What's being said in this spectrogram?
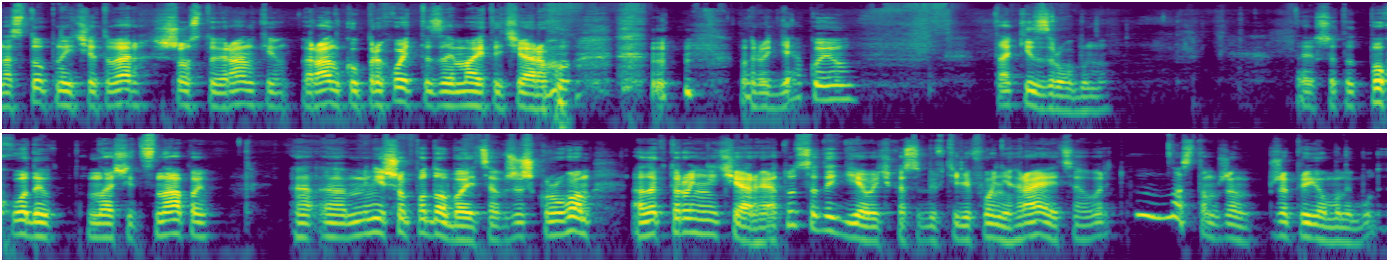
Наступний четвер, 6 ранку, ранку приходьте, займайте чергу. Говорю, дякую. Так і зробимо. Так що тут походив наші ЦНАПи. Е, е, Мені що подобається, вже ж кругом електронні черги. А тут сидить дівчинка собі в телефоні грається, говорить, у нас там вже, вже прийому не буде.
